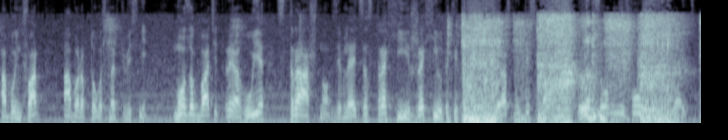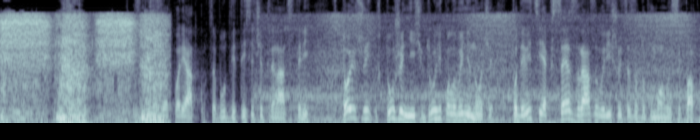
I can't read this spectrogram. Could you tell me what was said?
або інфаркт, або раптова смерть у вісні. Мозок бачить, реагує страшно. З'являються страхи, жахи, у таких страшний тиск, сомні фобії з'являються. Змінився в порядку. Це був 2013 рік. Той же, в ту же ніч, в другій половині ночі, подивіться, як все зразу вирішується за допомогою СІПАПу.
